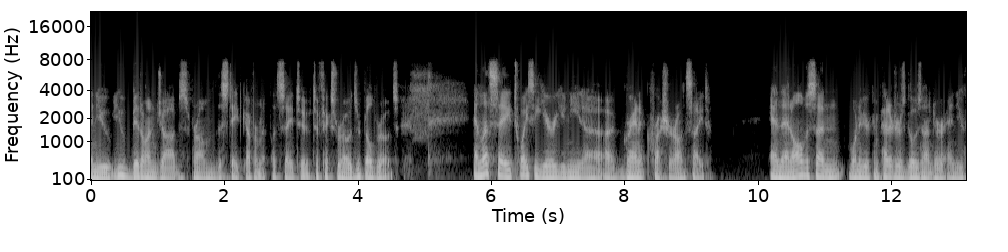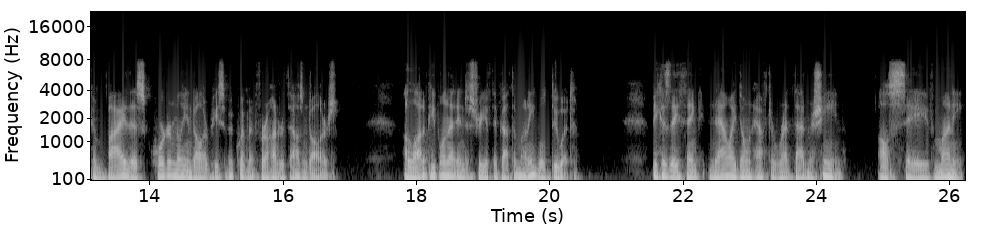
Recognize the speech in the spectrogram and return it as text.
and you you bid on jobs from the state government let's say to to fix roads or build roads. And let's say twice a year you need a, a granite crusher on site. And then all of a sudden one of your competitors goes under and you can buy this quarter million dollar piece of equipment for $100000 a lot of people in that industry if they've got the money will do it because they think now i don't have to rent that machine. I'll save money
